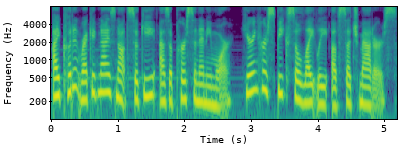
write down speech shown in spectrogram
I couldn't recognize Natsuki as a person anymore, hearing her speak so lightly of such matters.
